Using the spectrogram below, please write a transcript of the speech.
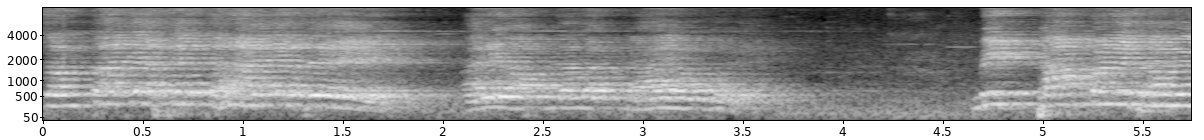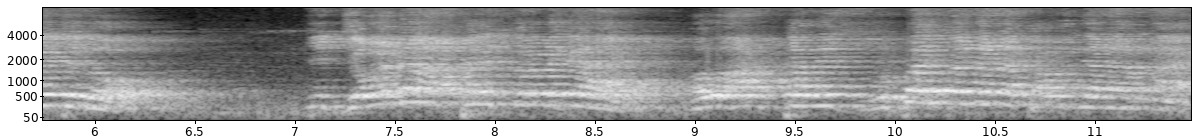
संताजी असेल धनाजी असेल अरे आपल्याला काय अवघड आहे मी ठामपणे सांगू इच्छितो की जेवढे अठ्ठावीस करोड काय अहो अठ्ठावीस रुपये सुद्धा खाऊन देणार नाही.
